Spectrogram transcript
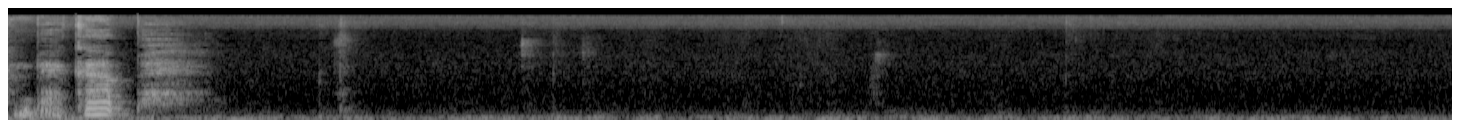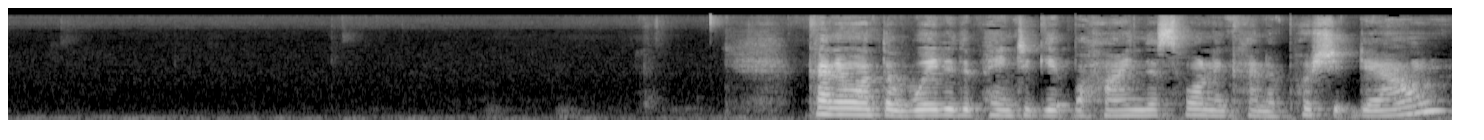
Come back up. Kind of want the weight of the paint to get behind this one and kind of push it down.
